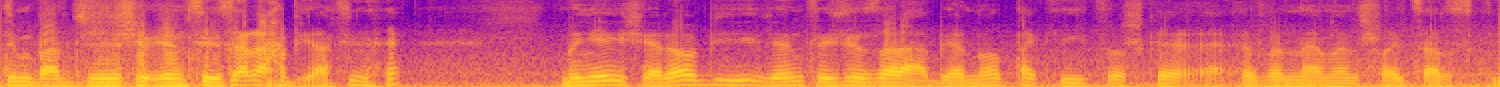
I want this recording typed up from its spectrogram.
tym bardziej, że się więcej zarabia. Nie? Mniej się robi, więcej się zarabia. No taki troszkę ewenement szwajcarski.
